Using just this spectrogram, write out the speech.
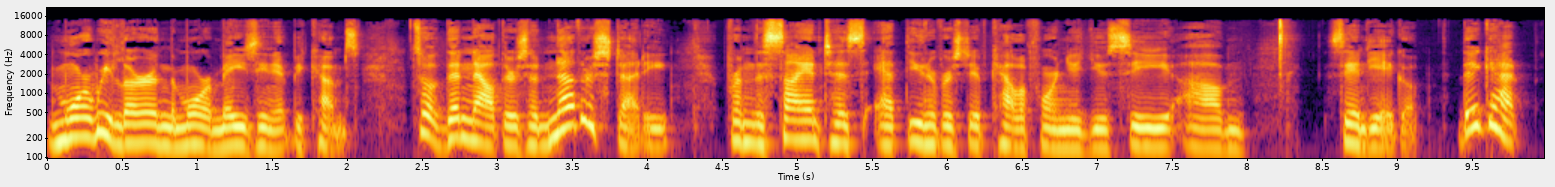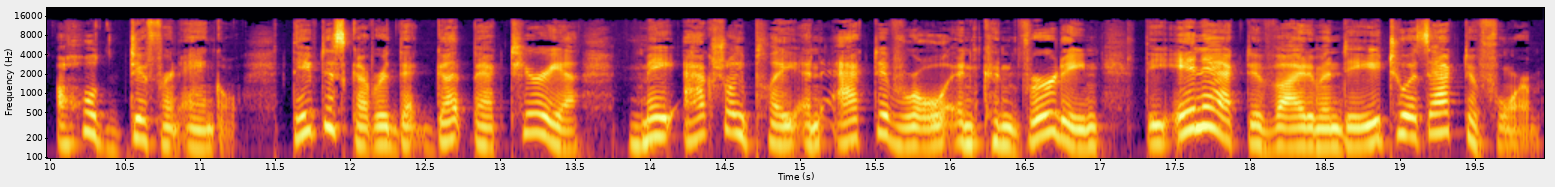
the more we learn, the more amazing it becomes. So then now there's another study from the scientists at the University of California, UC um, San Diego. They got a whole different angle. They've discovered that gut bacteria may actually play an active role in converting the inactive vitamin D to its active form.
